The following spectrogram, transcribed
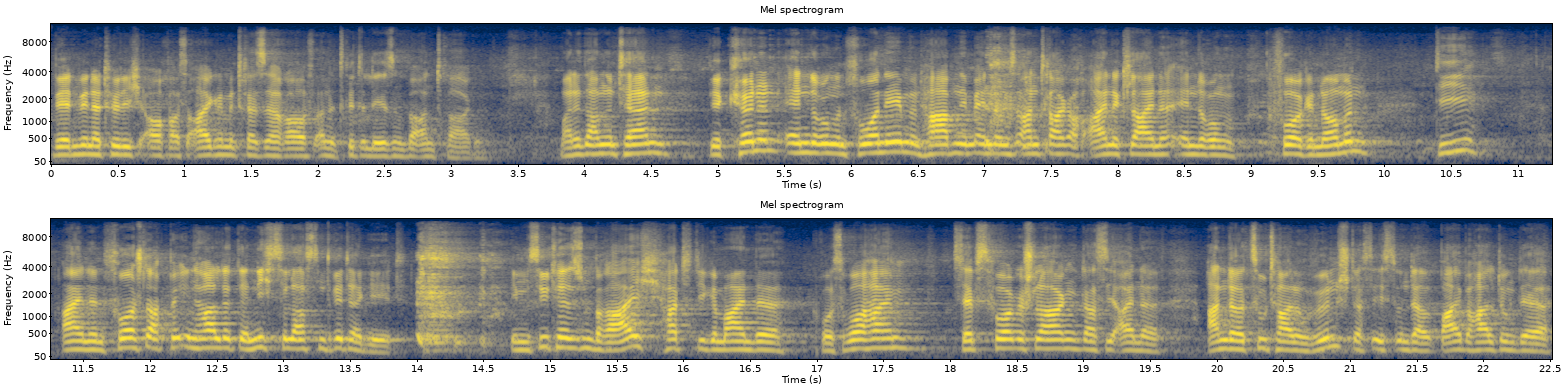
werden wir natürlich auch aus eigenem Interesse heraus eine dritte Lesung beantragen. Meine Damen und Herren, wir können Änderungen vornehmen und haben im Änderungsantrag auch eine kleine Änderung vorgenommen, die einen Vorschlag beinhaltet, der nicht zulasten Dritter geht. Im südhessischen Bereich hat die Gemeinde Großrohrheim selbst vorgeschlagen, dass sie eine andere Zuteilung wünscht. Das ist unter Beibehaltung der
